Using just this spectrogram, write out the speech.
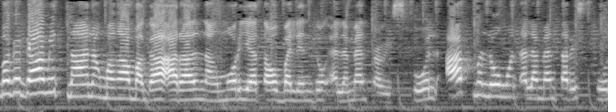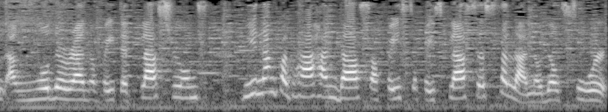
Magagamit na ng mga mag-aaral ng Moriatao Balendong Elementary School at Malungon Elementary School ang newly renovated classrooms bilang paghahanda sa face-to-face classes sa Lanao del Sur.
